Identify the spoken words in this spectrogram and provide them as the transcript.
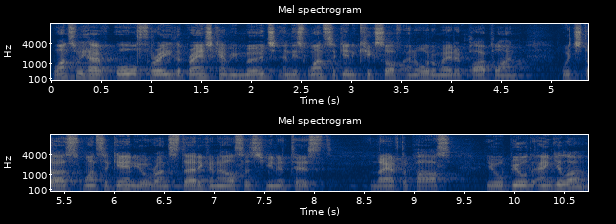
Once we have all three, the branch can be merged and this once again kicks off an automated pipeline, which does, once again, will run static analysis, unit tests, and they have to pass. It will build Angular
